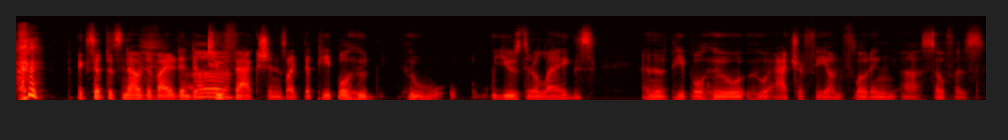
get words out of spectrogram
except it's now divided into two Uh. factions: like the people who who use their legs, and the people who who atrophy on floating uh, sofas.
